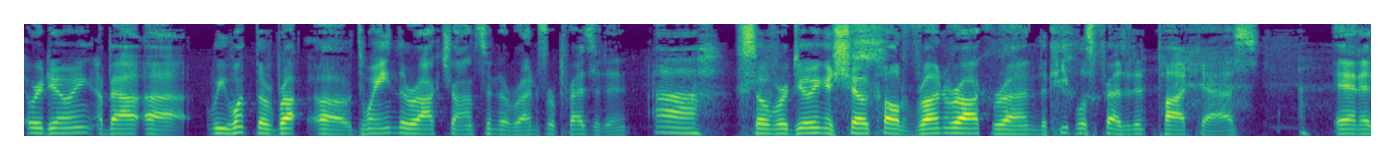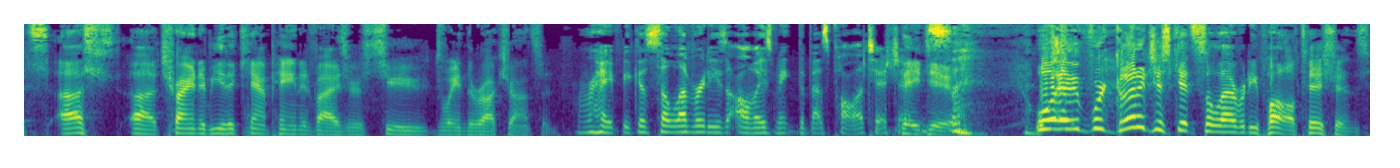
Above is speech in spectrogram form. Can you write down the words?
we're doing about. Uh, we want the uh, Dwayne the Rock Johnson to run for president. Uh So we're doing a show called Run Rock Run, the People's President podcast. And it's us uh, trying to be the campaign advisors to Dwayne the Rock Johnson. right, because celebrities always make the best politicians. They do. well, if we're gonna just get celebrity politicians,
